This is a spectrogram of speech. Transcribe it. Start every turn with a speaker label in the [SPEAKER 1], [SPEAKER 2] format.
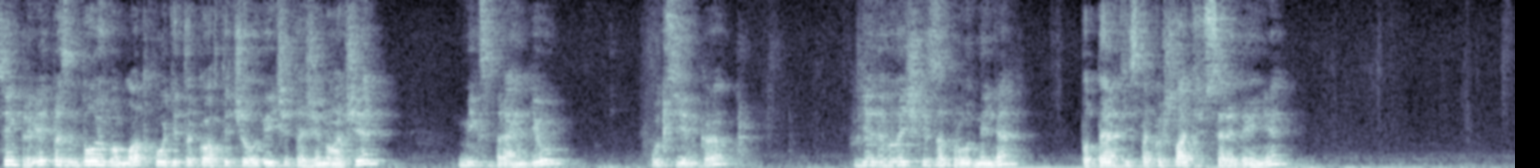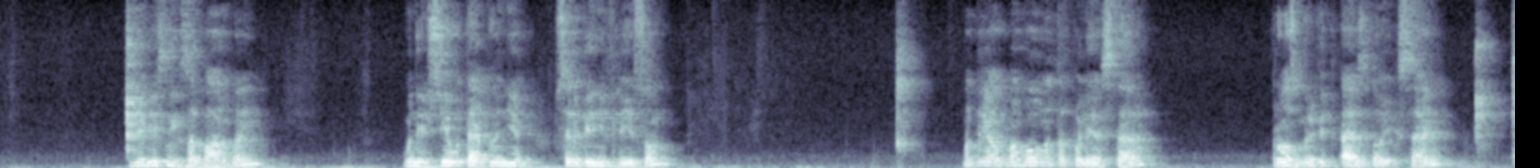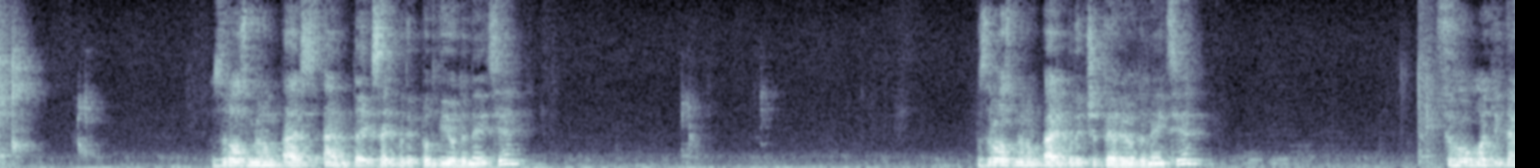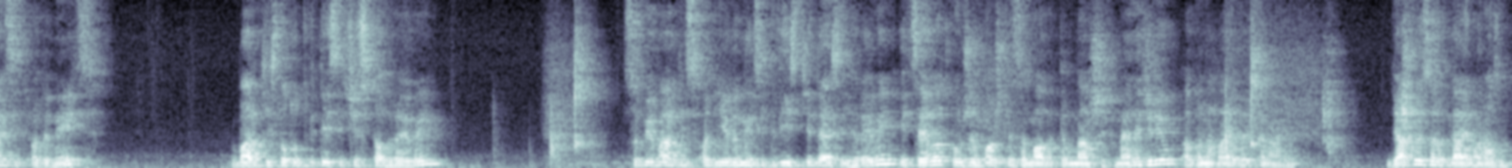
[SPEAKER 1] Всім привіт! Презентую вам лот худі та кофти чоловічі та жіночі. Мікс брендів. Оцінка. Є невеличкі забруднення. Потертість та кошлатість всередині. Є різних забарвлень. Вони всі утеплені всередині флісом. Матеріал бавовна та поліестер. Розмір від S до XL. З розміром S, M та XL буде по 2 одиниці. З розміром L буде 4 одиниці. Всього в лоті 10 одиниць. Вартість лоту 2100 гривень. Собівартість однієї одиниці 210 гривень. І цей лот ви вже можете замовити в наших менеджерів або на Viber каналі. Дякую, заробляємо разом.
